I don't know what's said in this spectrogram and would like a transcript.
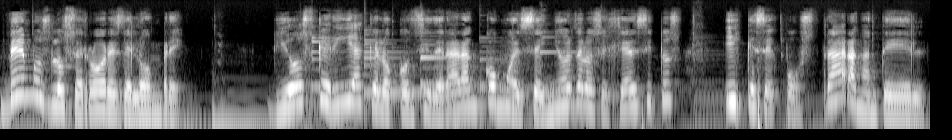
vemos los errores del hombre. Dios quería que lo consideraran como el Señor de los ejércitos y que se postraran ante Él.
